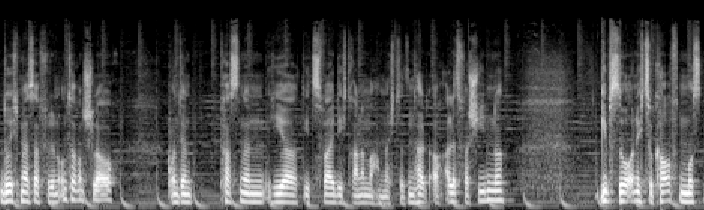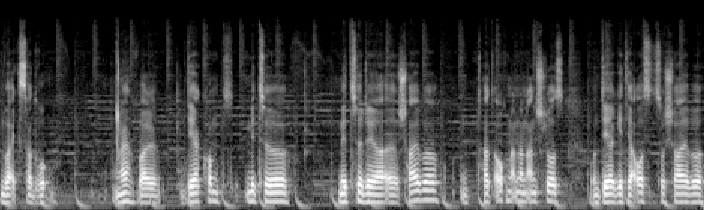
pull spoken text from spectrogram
Durchmesser für den unteren Schlauch und den passenden hier, die zwei, die ich dran machen möchte. Sind halt auch alles verschiedene. Gibt es so auch nicht zu kaufen, mussten wir extra drucken. Ja, weil der kommt Mitte, Mitte der äh, Scheibe und hat auch einen anderen Anschluss. Und der geht ja außen zur Scheibe,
